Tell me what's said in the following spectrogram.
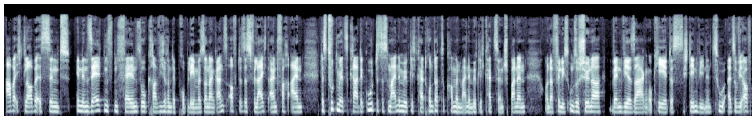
Aber ich glaube, es sind in den seltensten Fällen so gravierende Probleme, sondern ganz oft ist es vielleicht einfach ein, das tut mir jetzt gerade gut, das ist meine Möglichkeit runterzukommen, meine Möglichkeit zu entspannen. Und da finde ich es umso schöner, wenn wir sagen, okay, das stehen wir ihnen zu. Also wie oft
